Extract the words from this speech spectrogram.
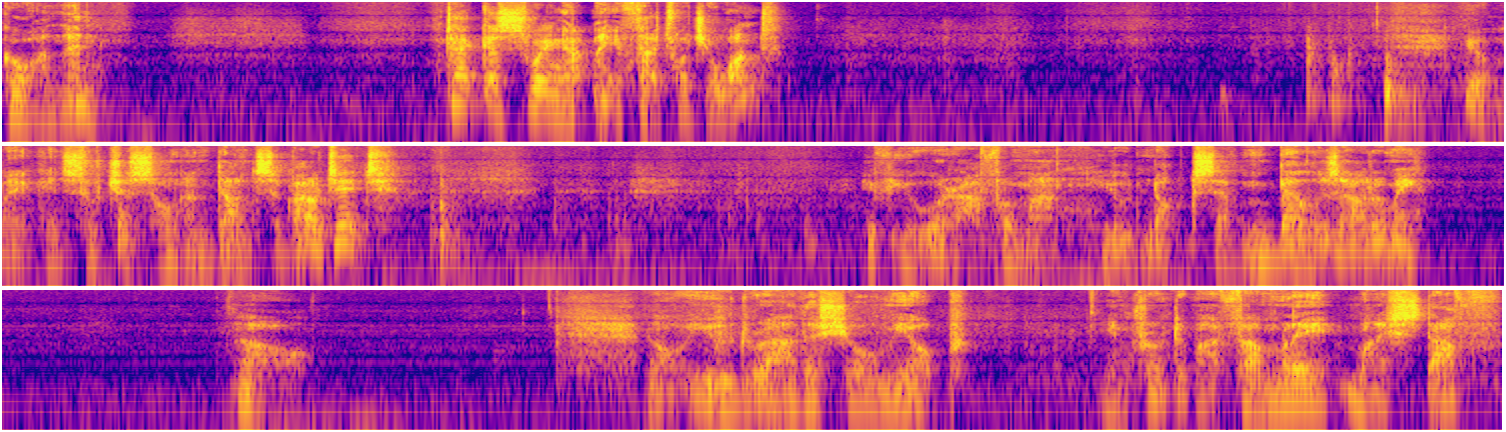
Go on, then. Take a swing at me if that's what you want. You're making such a song and dance about it. If you were half a man, you'd knock seven bells out of me. No. No, you'd rather show me up in front of my family, my staff,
